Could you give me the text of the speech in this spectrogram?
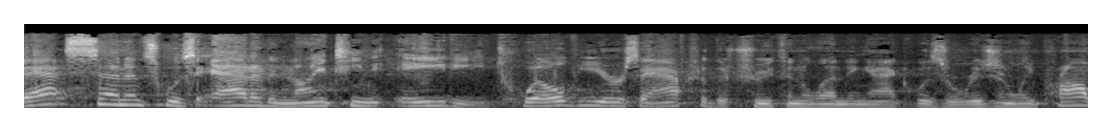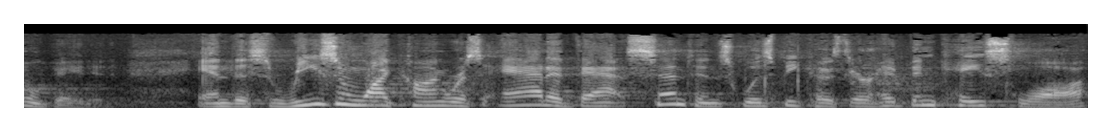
That sentence was added in 1980, 12 years after the Truth in Lending Act was originally promulgated. And the reason why Congress added that sentence was because there had been case law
